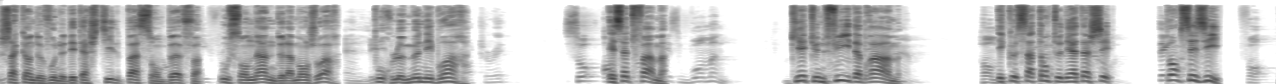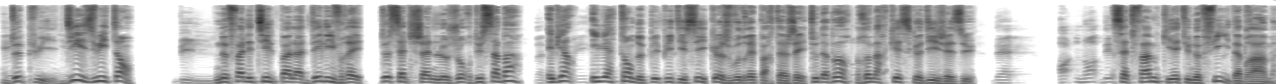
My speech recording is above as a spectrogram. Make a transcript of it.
Chacun de vous ne détache-t-il pas son bœuf ou son âne de la mangeoire pour le mener boire? Et cette femme, qui est une fille d'Abraham, et que Satan tenait attachée, pensez-y, depuis 18 ans, ne fallait-il pas la délivrer de cette chaîne le jour du sabbat? Eh bien, il y a tant de pépites ici que je voudrais partager. Tout d'abord, remarquez ce que dit Jésus. Cette femme qui est une fille d'Abraham.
